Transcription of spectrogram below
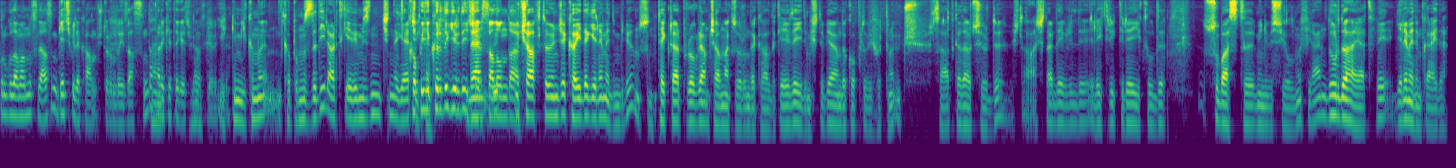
kurgulamamız lazım. Geç bile kalmış durumdayız aslında. Yani, Harekete geçmemiz gerekiyor. İklim yıkımı kapımızda değil artık evimizin içinde gerçekten. Kapıyı kırdı girdi içeri Ben salonda. 3 hafta önce kayıda gelemedim biliyor musun? Tekrar program çalmak zorunda kaldık. Evdeydim işte bir anda koptu bir fırtına. 3 saat kadar sürdü. İşte ağaçlar devrildi, elektrik direği yıkıldı. Su bastı minibüs yolunu filan. Durdu hayat ve gelemedim kayda.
